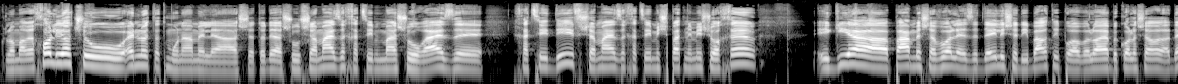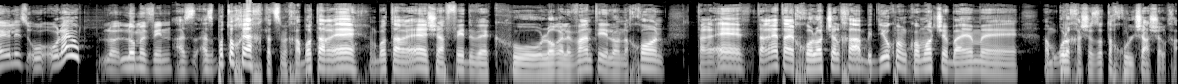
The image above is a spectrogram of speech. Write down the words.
כלומר, יכול להיות שהוא, אין לו את התמונה המלאה, שאתה יודע, שהוא שמע איזה חצי משהו, ראה איזה חצי דיף, שמע איזה חצי משפט ממישהו אחר, הגיע פעם בשבוע לאיזה דיילי שדיברתי פה, אבל לא היה בכל השאר הדייליז, הוא, אולי הוא לא, לא מבין. אז, אז בוא תוכיח את עצמך, בוא תראה, בוא תראה שהפידבק הוא לא רלוונטי, לא נכון, תראה, תראה את היכולות שלך בדיוק במקומות שבהם אה, אמרו לך שזאת החולשה שלך.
